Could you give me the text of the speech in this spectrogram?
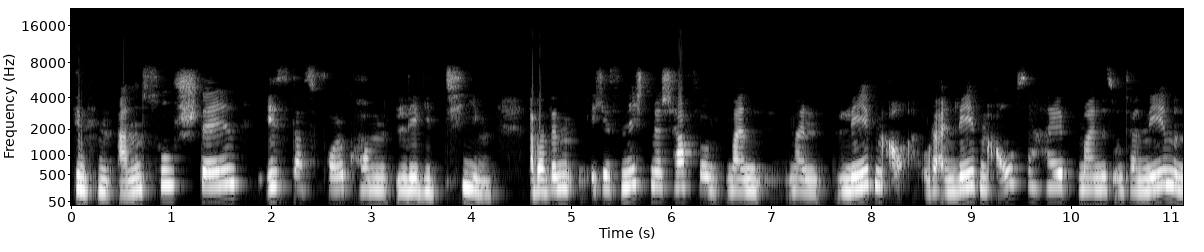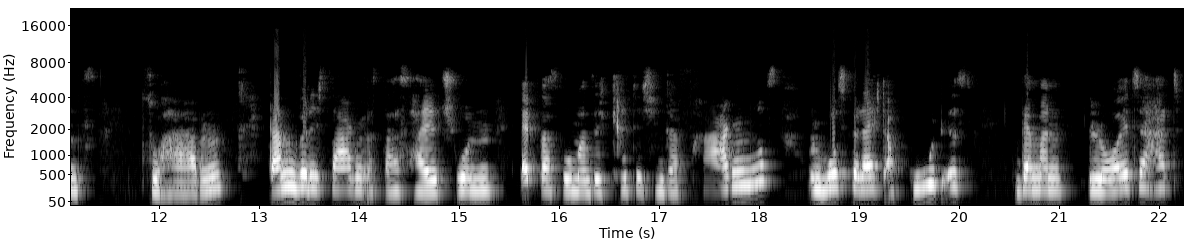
hinten anzustellen, ist das vollkommen legitim. Aber wenn ich es nicht mehr schaffe, mein, mein Leben oder ein Leben außerhalb meines Unternehmens zu haben, dann würde ich sagen, ist das halt schon etwas, wo man sich kritisch hinterfragen muss und wo es vielleicht auch gut ist, wenn man Leute hat,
